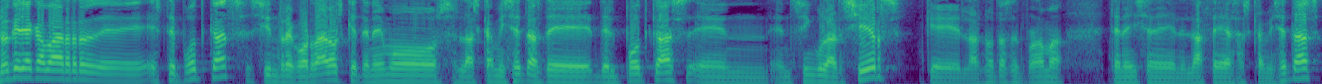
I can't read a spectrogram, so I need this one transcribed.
No quería acabar eh, este podcast sin recordaros que tenemos las camisetas del podcast en, Singular Shares, que las notas del programa tenéis el enlace a esas camisetas.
